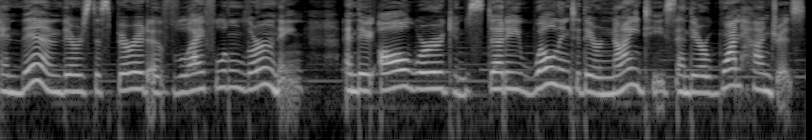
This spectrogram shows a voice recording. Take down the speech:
And then there's the spirit of lifelong learning, and they all work and study well into their 90s and their 100s.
